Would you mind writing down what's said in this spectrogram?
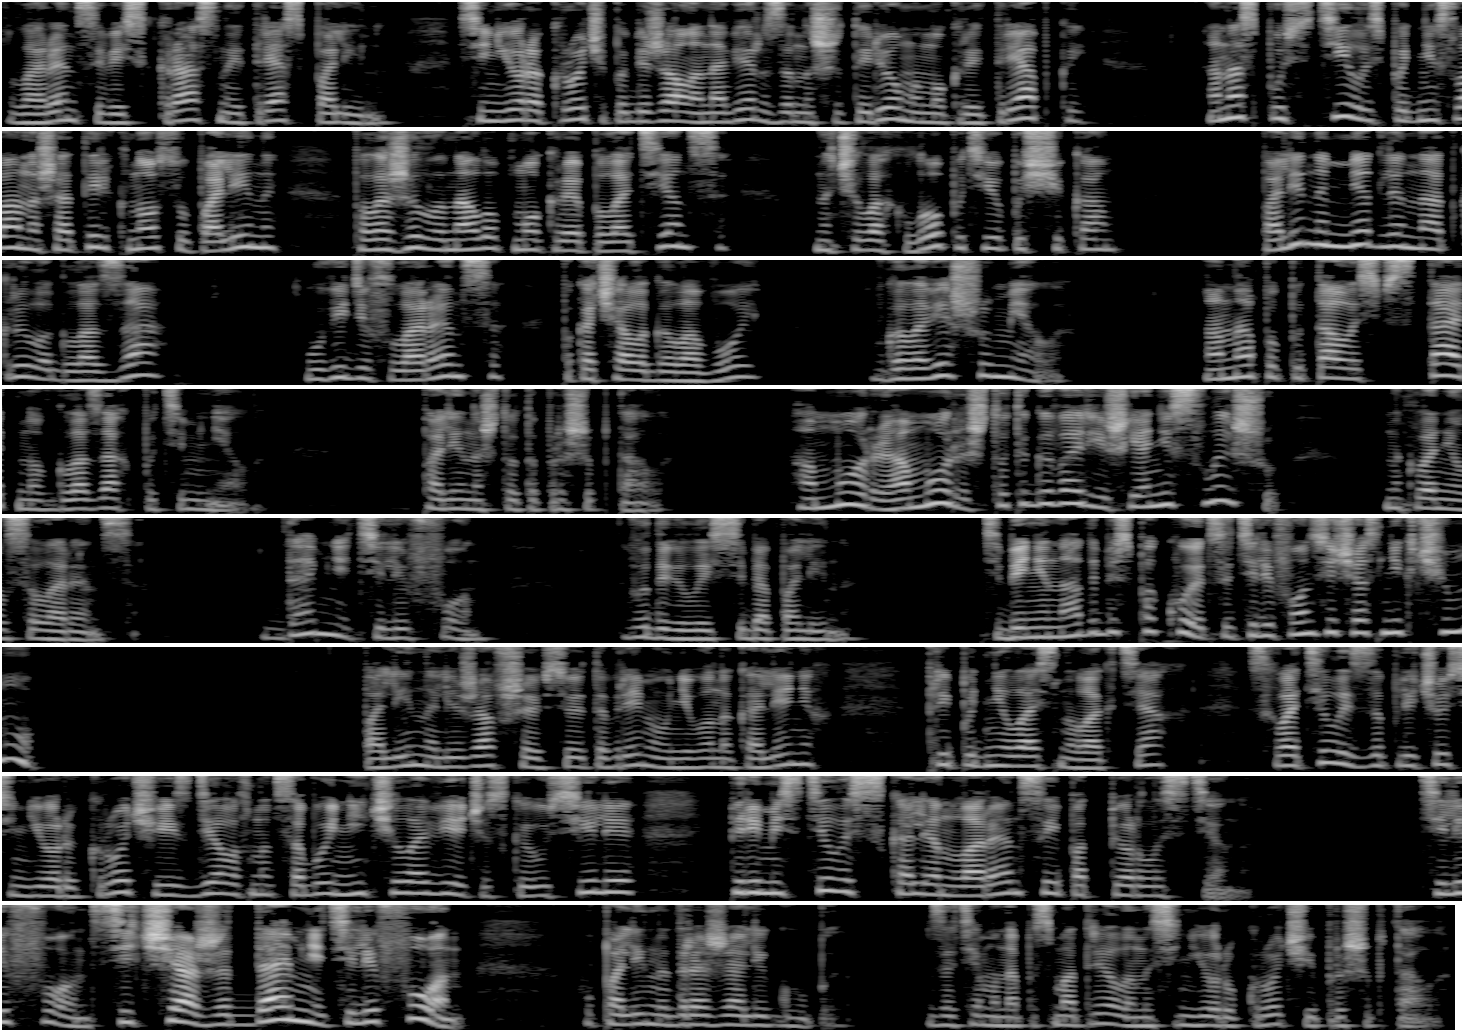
Лоренцо весь красный тряс Полину. Сеньора Крочи побежала наверх за нашатырем и мокрой тряпкой. Она спустилась, поднесла нашатырь к носу Полины, положила на лоб мокрое полотенце, начала хлопать ее по щекам. Полина медленно открыла глаза, Увидев Лоренцо, покачала головой. В голове шумело. Она попыталась встать, но в глазах потемнело. Полина что-то прошептала. «Аморе, Аморе, что ты говоришь? Я не слышу!» — наклонился Лоренцо. «Дай мне телефон», — выдавила из себя Полина. «Тебе не надо беспокоиться, телефон сейчас ни к чему». Полина, лежавшая все это время у него на коленях, приподнялась на локтях, схватилась за плечо сеньоры Крочи и, сделав над собой нечеловеческое усилие, переместилась с колен Лоренцо и подперла стену. «Телефон! Сейчас же дай мне телефон!» У Полины дрожали губы. Затем она посмотрела на сеньору Крочи и прошептала.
